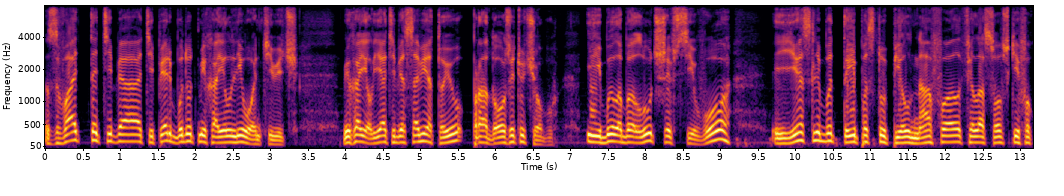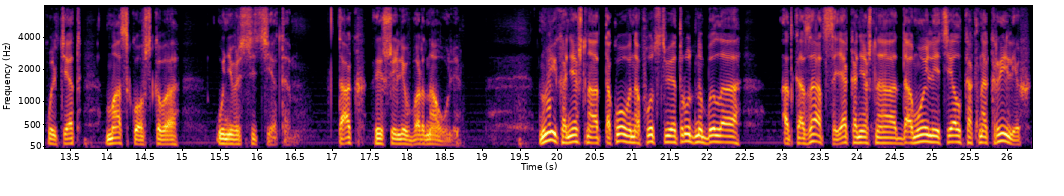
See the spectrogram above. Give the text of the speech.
звать-то тебя теперь будут Михаил Леонтьевич. Михаил, я тебе советую продолжить учебу. И было бы лучше всего, если бы ты поступил на философский факультет Московского университета. Так решили в Барнауле. Ну и, конечно, от такого напутствия трудно было отказаться. Я, конечно, домой летел как на крыльях.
